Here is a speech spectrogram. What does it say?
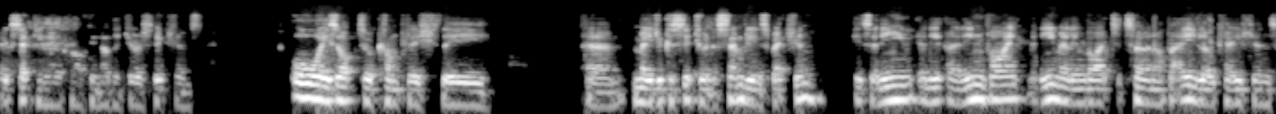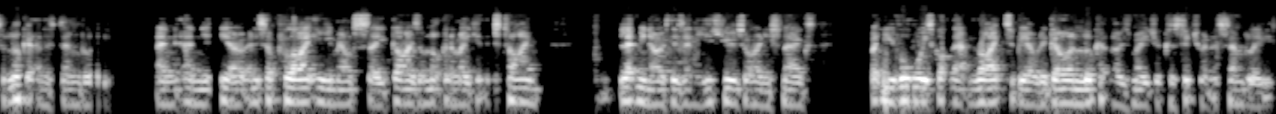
accepting aircraft in other jurisdictions always opt to accomplish the um, major constituent assembly inspection it's an, e- an, an invite, an email invite to turn up at a location to look at an assembly, and and you know, and it's a polite email to say, guys, I'm not going to make it this time. Let me know if there's any issues or any snags. But you've always got that right to be able to go and look at those major constituent assemblies.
